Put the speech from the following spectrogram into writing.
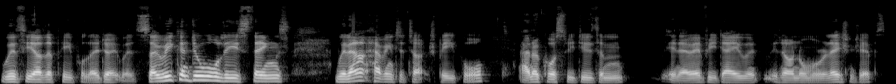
with the other people they do it with. So we can do all these things without having to touch people. And of course, we do them you know every day in our normal relationships.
